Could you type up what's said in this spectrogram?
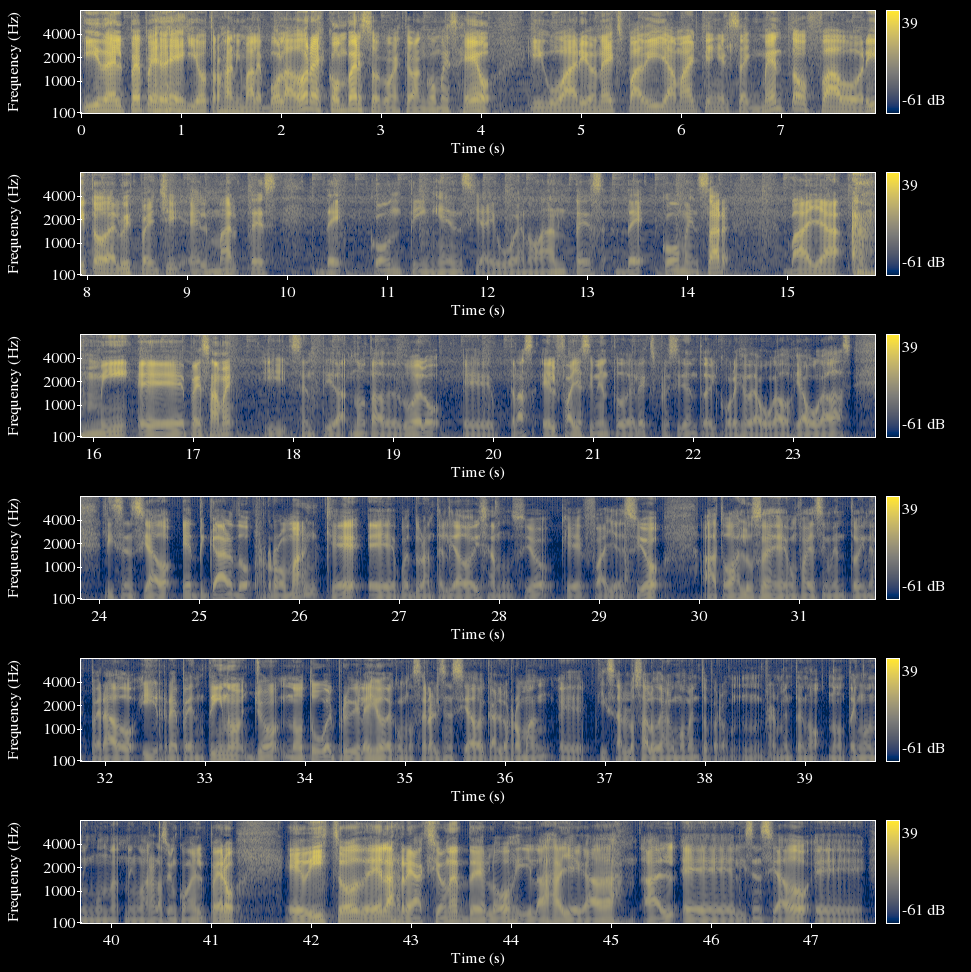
Y del PPD y otros animales voladores, converso con Esteban Gómez Geo y Guarionex Padilla Martín, el segmento favorito de Luis Penchi, el martes de contingencia. Y bueno, antes de comenzar, vaya mi eh, pésame y sentida nota de duelo eh, tras el fallecimiento del expresidente del Colegio de Abogados y Abogadas, licenciado Edgardo Román, que eh, pues durante el día de hoy se anunció que falleció a todas luces es un fallecimiento inesperado y repentino. Yo no tuve el privilegio de conocer al licenciado Carlos Román. Eh, quizás lo salude en algún momento, pero mm, realmente no, no tengo ninguna, ninguna relación con él. Pero he visto de las reacciones de los y las allegadas al eh, licenciado. Eh,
